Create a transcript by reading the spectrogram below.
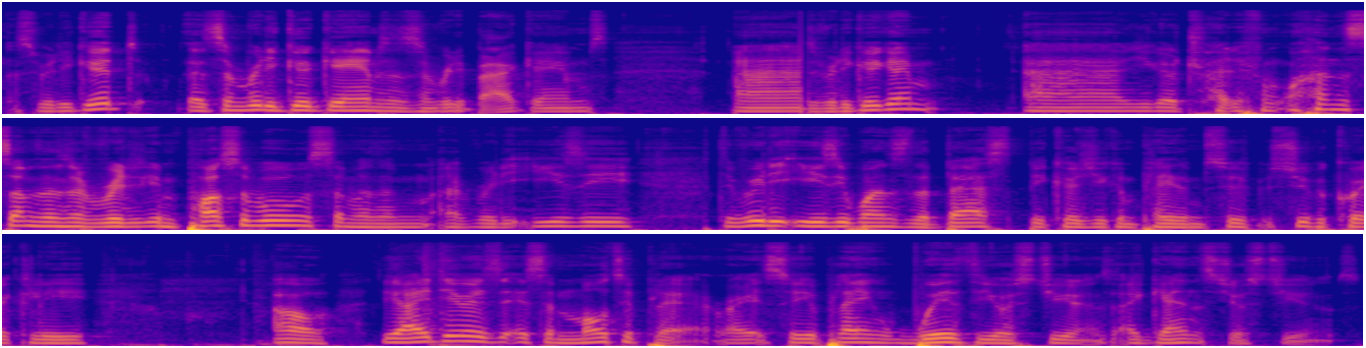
That's really good. There's some really good games and some really bad games. And it's a really good game. And you gotta try different ones. Some of them are really impossible. Some of them are really easy. The really easy ones are the best because you can play them super, super quickly. Oh, the idea is it's a multiplayer, right? So you're playing with your students, against your students.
